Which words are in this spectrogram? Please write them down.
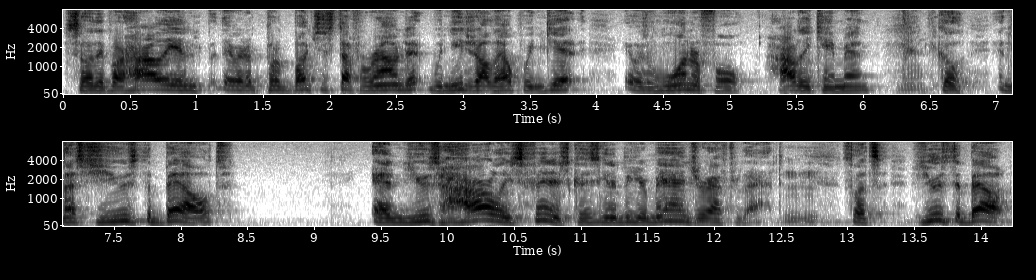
So they brought Harley and they were going to put a bunch of stuff around it. We needed all the help we can get. It was wonderful. Harley came in. Yeah. Go and let's use the belt and use Harley's finish because he's going to be your manager after that. Mm-hmm. So let's use the belt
